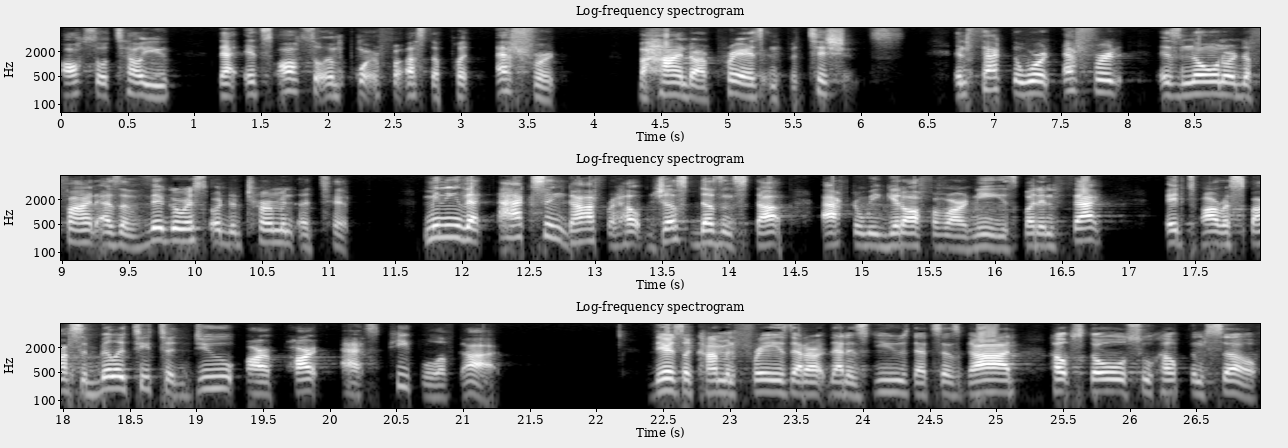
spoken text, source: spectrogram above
also tell you that it's also important for us to put effort behind our prayers and petitions. In fact, the word effort is known or defined as a vigorous or determined attempt, meaning that asking God for help just doesn't stop after we get off of our knees, but in fact, it's our responsibility to do our part as people of God. There's a common phrase that, are, that is used that says, God helps those who help themselves.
